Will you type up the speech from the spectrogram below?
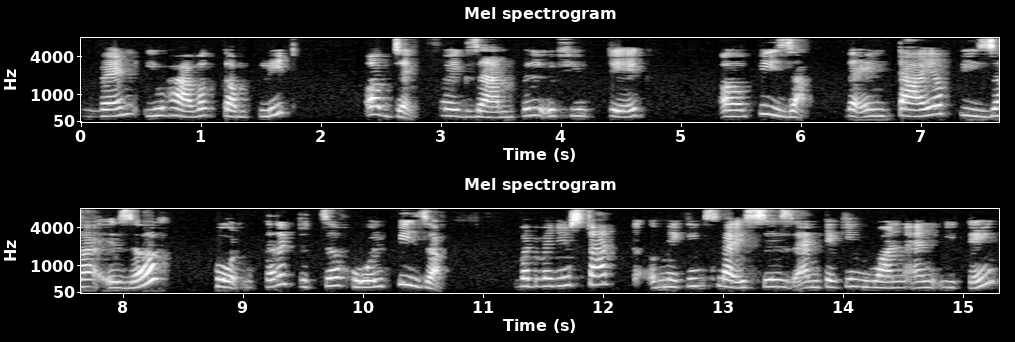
when you have a complete object. For example, if you take a pizza, the entire pizza is a whole, correct? It's a whole pizza. But when you start making slices and taking one and eating,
